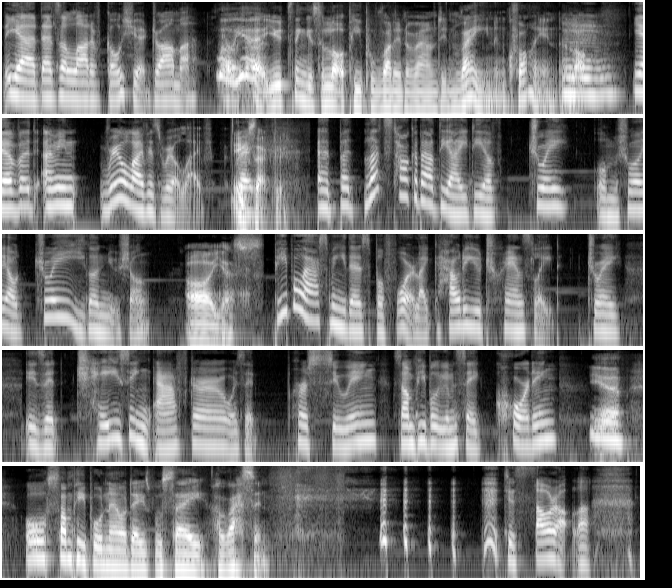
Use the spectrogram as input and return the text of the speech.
Yeah, that's a lot of 狗血 drama. Well, yeah, you'd think it's a lot of people running around in rain and crying a lot. Yeah, but I mean, real life is real life. right? Exactly. Uh, but let's talk about the idea of 追。我们说要追一个女生。 Ah, yes. People asked me this before, like, how do you translate 追? Is it chasing after or is it pursuing? Some people even say courting. Yeah. Or some people nowadays will say harassing. just 骚扰了.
